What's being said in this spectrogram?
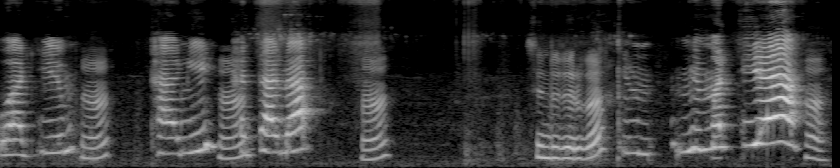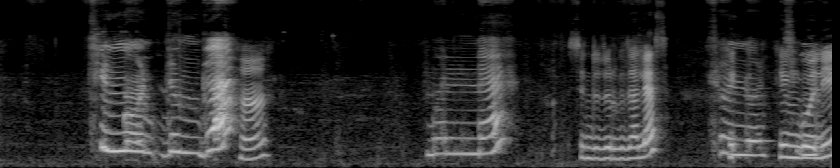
वाशिम हा ठाणे हा. हा सिंधुदुर्ग निमतिया हा सिंगुदुंग हा मन्ना सिंधुदुर्ग झाल्यास सुनु हिंगोली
